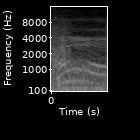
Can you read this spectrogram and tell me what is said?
Oh!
